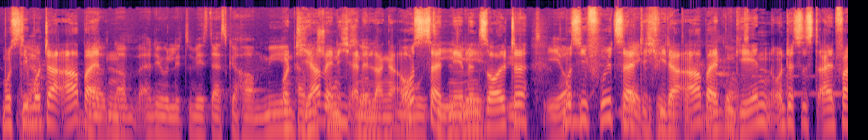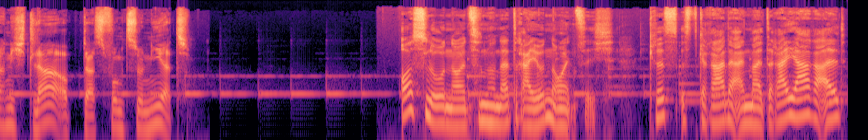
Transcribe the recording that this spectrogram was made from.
muss die Mutter arbeiten. Und ja, wenn ich eine lange Auszeit tidlig nehmen sollte, muss sie frühzeitig wieder arbeiten gehen und es ist einfach nicht klar, ob das funktioniert. Oslo 1993. Chris ist gerade einmal drei Jahre alt,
